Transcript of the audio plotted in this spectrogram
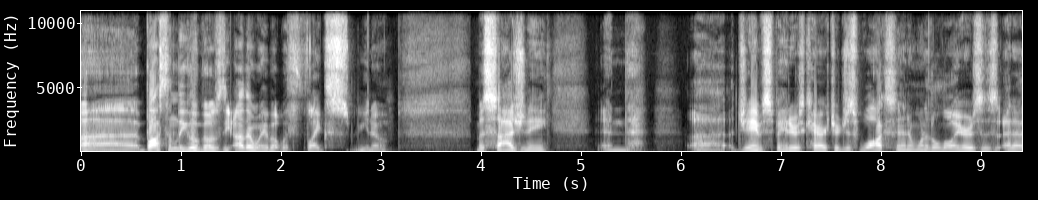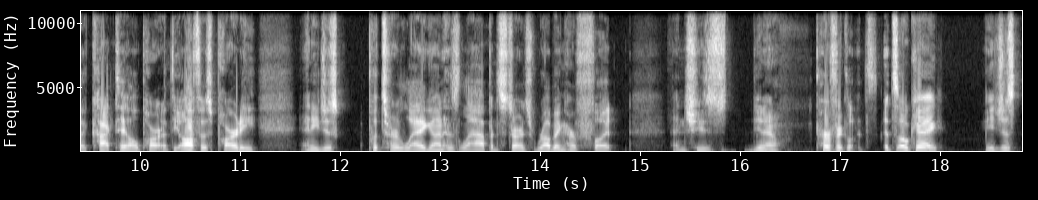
Uh, Boston Legal goes the other way, but with like you know, misogyny, and uh, James Spader's character just walks in, and one of the lawyers is at a cocktail part at the office party, and he just puts her leg on his lap and starts rubbing her foot, and she's you know perfectly. It's it's okay. He just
